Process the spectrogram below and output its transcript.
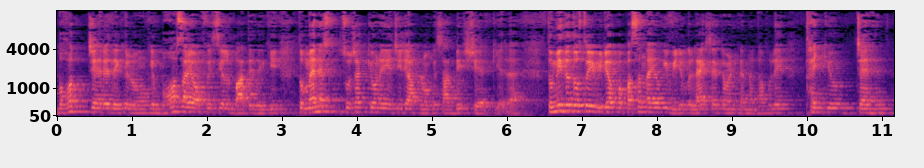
बहुत चेहरे देखे लोगों के, बहुत सारे ऑफिशियल बातें देखी। तो मैंने सोचा क्यों ना ये चीज़ें आप लोगों के साथ भी शेयर किया जाए। तो उम्मीद है दोस्तों, ये वीडियो आपको पसंद आई होगी। वीडियो को लाइक शेयर कमेंट करना ना भूले। थैंक यू जय हिंद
